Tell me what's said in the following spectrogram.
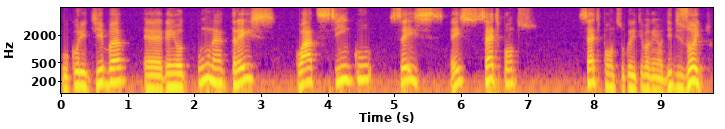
o Curitiba é, ganhou um, né? Três, quatro, cinco, seis, é isso? Sete pontos. Sete pontos o Curitiba ganhou. De 18,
